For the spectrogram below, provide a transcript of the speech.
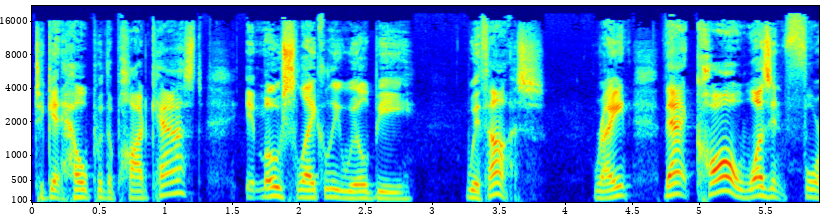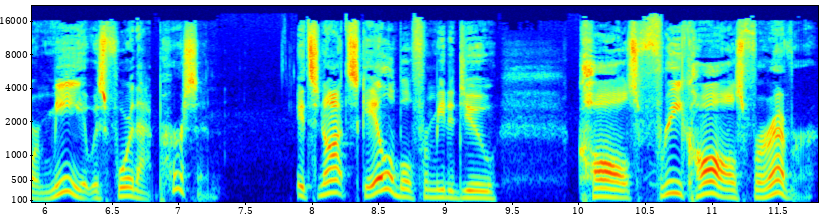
to get help with a podcast, it most likely will be with us, right? That call wasn't for me, it was for that person. It's not scalable for me to do calls, free calls forever,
